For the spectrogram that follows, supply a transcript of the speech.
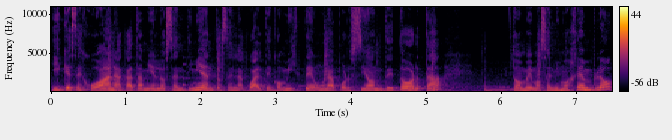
y que se jugaban acá también los sentimientos, en la cual te comiste una porción de torta, tomemos el mismo ejemplo,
